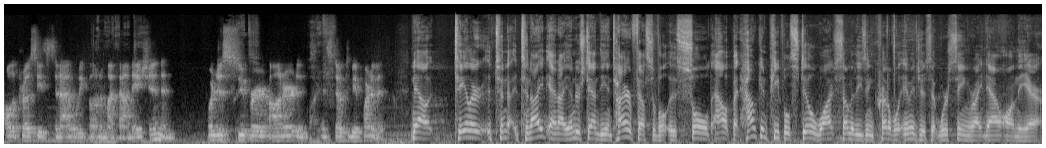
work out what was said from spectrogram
all the proceeds tonight will be going to my foundation and we're just super honored and, and stoked to be a part of it. Now, Taylor, tonight, and I understand the entire festival is sold out, but how can people still watch some of these incredible images that we're seeing right now on the air?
